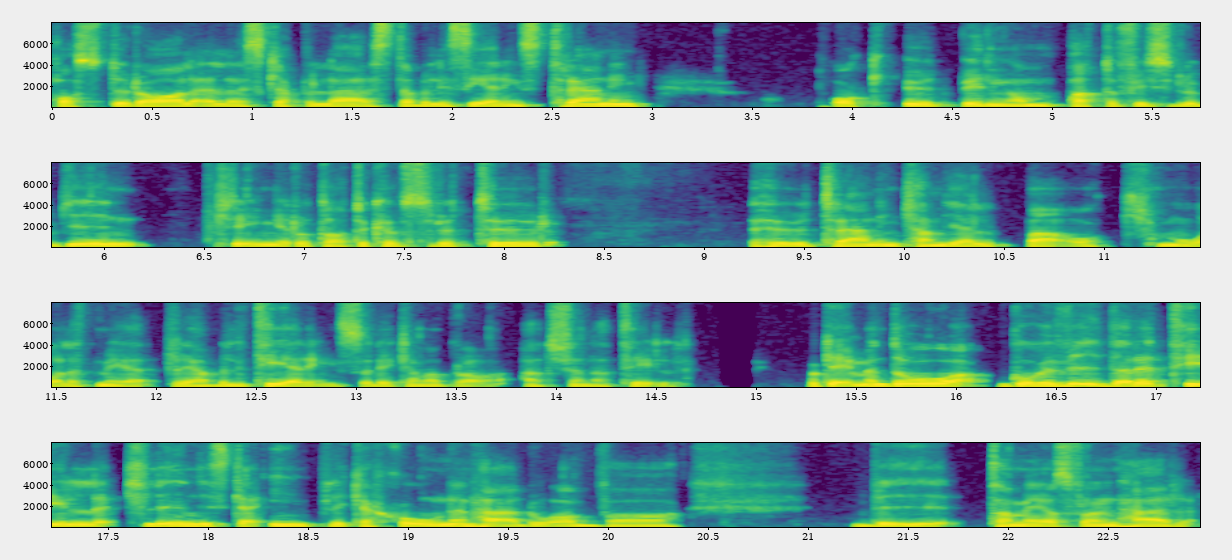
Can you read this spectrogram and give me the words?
postural eller skapulär stabiliseringsträning och utbildning om patofysiologin kring rotatorkuffsruptur, hur träning kan hjälpa och målet med rehabilitering. Så det kan vara bra att känna till. Okej, men då går vi vidare till kliniska implikationen här då. Vad vi tar med oss från den här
